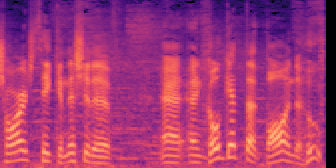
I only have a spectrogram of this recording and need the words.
charge, take initiative, and, and go get that ball in the hoop.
